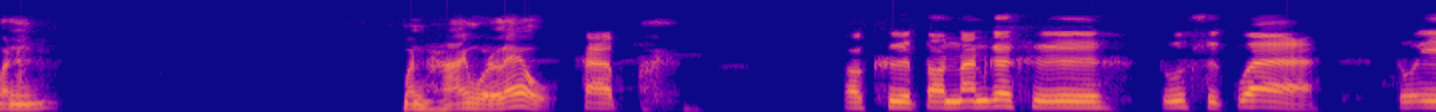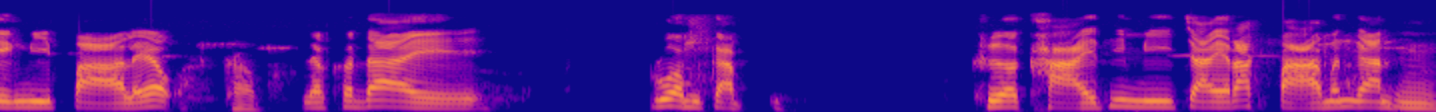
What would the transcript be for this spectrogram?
มัน มันหายหมดแล้วครับ ก็คือตอนนั้นก็คือรู้สึกว่าตัวเองมีป่าแล้วครับ แล้วก็ได้ร่วมกับเครือข่ายที่มีใจรักป่าเหมือนกัน อืม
